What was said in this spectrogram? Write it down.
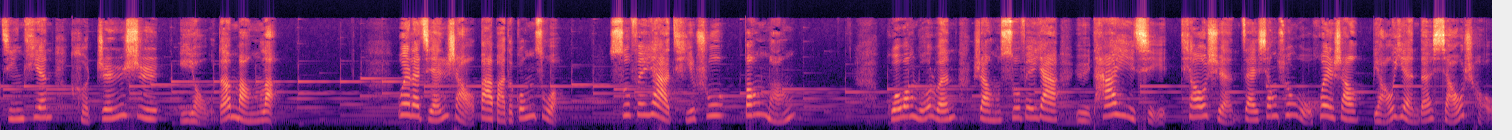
今天可真是有的忙了。为了减少爸爸的工作，苏菲亚提出帮忙。国王罗伦让苏菲亚与他一起挑选在乡村舞会上表演的小丑。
